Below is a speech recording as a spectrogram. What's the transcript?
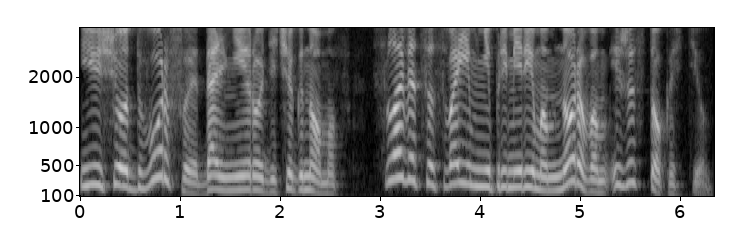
Еще дворфы, дальние родичи гномов, славятся своим непримиримым норовом и жестокостью.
